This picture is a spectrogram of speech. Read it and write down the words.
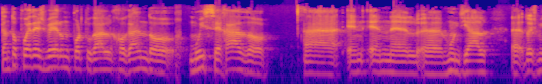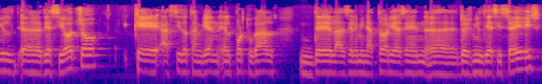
tanto puedes ver un Portugal jugando muy cerrado uh, en, en, el uh, Mundial uh, 2018, que ha sido también el Portugal de las eliminatorias en uh, 2016,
